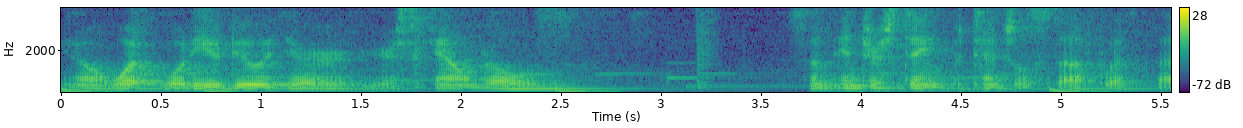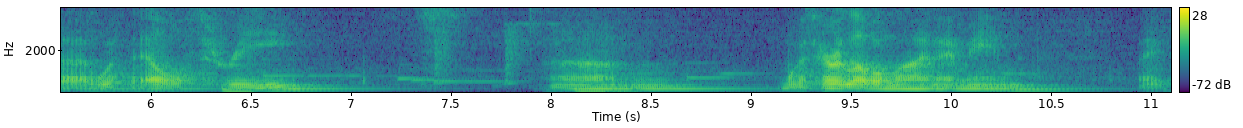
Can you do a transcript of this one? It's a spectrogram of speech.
You know, what, what do you do with your, your Scoundrels? Some interesting potential stuff with, uh, with L3 um, with her level 9, I mean. Like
